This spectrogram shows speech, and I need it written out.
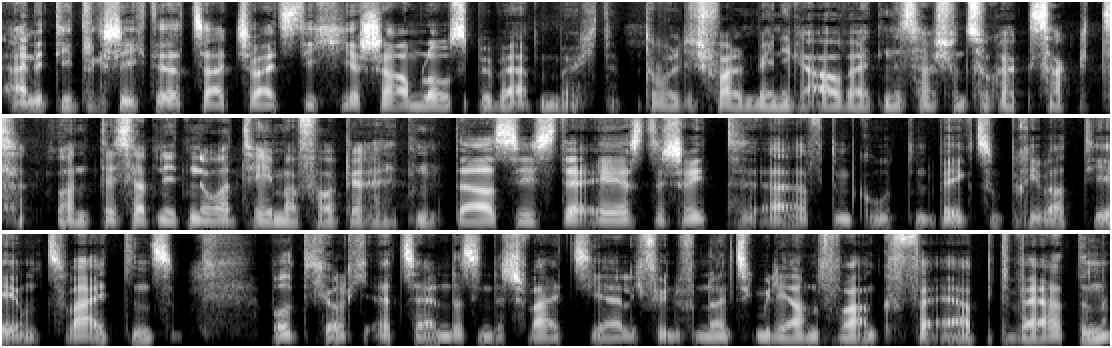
eine Titelgeschichte der Zeitschweiz, die ich hier schamlos bewerben möchte. Du wolltest vor allem weniger arbeiten, das hast du schon sogar gesagt. Und deshalb nicht nur ein Thema vorbereiten. Das ist der erste Schritt äh, auf dem guten Weg zum Privatier. Und zweitens wollte ich euch erzählen, dass in der Schweiz jährlich 95 Milliarden Franken vererbt werden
